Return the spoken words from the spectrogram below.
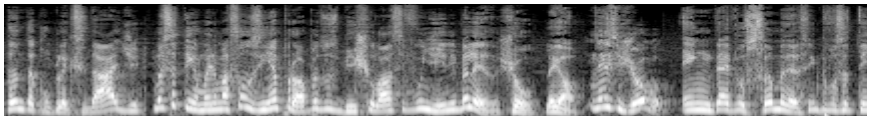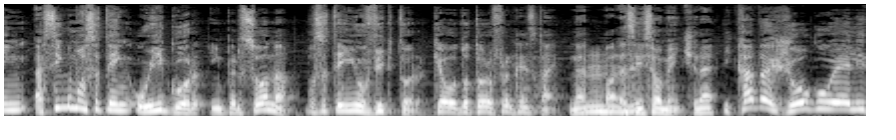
tanta complexidade, mas você tem uma animaçãozinha própria dos bichos lá se fundindo e beleza, show, legal. Nesse jogo, em Devil Summoner, sempre você tem, assim como você tem o Igor em Persona, você tem o Victor, que é o Dr. Frankenstein, né? Ba- Essencialmente, né? E cada jogo ele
